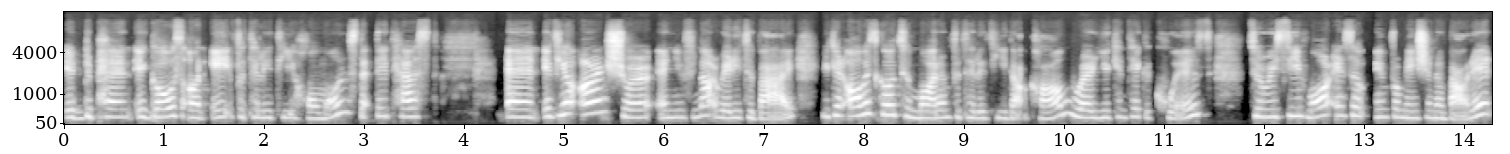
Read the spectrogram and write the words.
it depends it goes on eight fertility hormones that they test and if you aren't sure and you're not ready to buy, you can always go to modernfertility.com where you can take a quiz to receive more information about it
